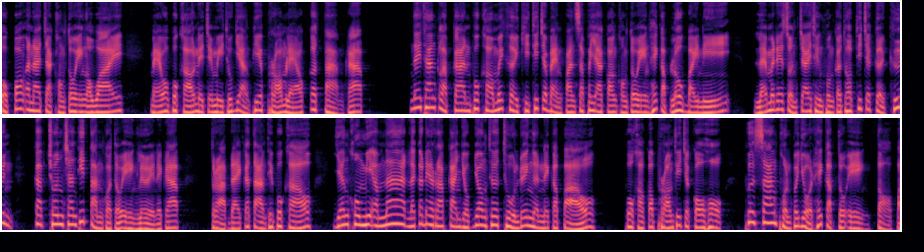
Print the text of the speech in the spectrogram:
ปกป้องอาณาจักรของตัวเองเอาไว้ แม้ว่าพวกเขาเนี่ยจะมีทุกอย่างเพียบพร้อมแล้วก็ตามครับในทางกลับกันพวกเขาไม่เคยคิดที่จะแบ่งปันทรัพยากรของตัวเองให้กับโลกใบนี้ และไม่ได้สนใจถึงผลกระทบที่จะเกิดขึ้นกับชนชั้นที่ต่ำกว่าตัวเองเลยนะครับ ตราบใดก็ตามที่พวกเขายังคงมีอำนาจและก็ได้รับการยกย่องเทิดทูนด้วยเงินในกระเป๋า พวกเขาก็พร้อมที่จะโกหก เพื่อสร้างผลประโยชน์ให้กับตัวเองต่อไป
